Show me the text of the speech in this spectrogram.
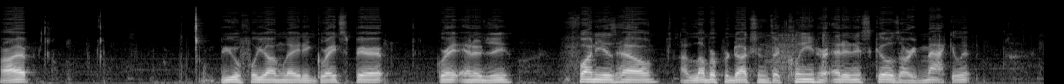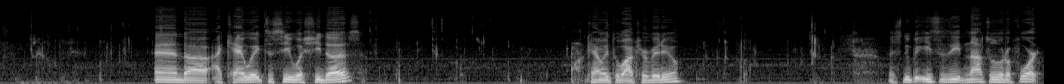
All right. Beautiful young lady, great spirit, great energy, funny as hell. I love her productions. They're clean. Her editing skills are immaculate. And uh, I can't wait to see what she does. I can't wait to watch her video. The stupid eats is eating nachos with a fork.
